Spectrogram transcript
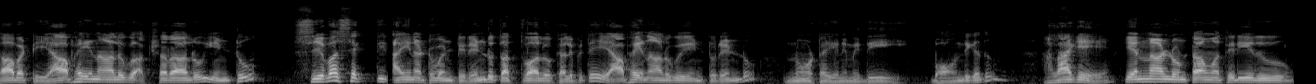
కాబట్టి యాభై నాలుగు అక్షరాలు ఇంటూ శివశక్తి అయినటువంటి రెండు తత్వాలు కలిపితే యాభై నాలుగు ఇంటూ రెండు నూట ఎనిమిది. బాగుంది కదూ? అలాగే ఎన్నాళ్ళు ఉంటామో తెలియదు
